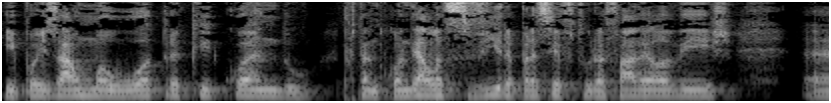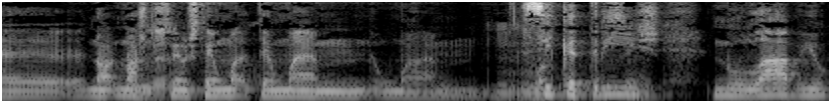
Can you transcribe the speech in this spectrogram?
e depois há uma outra que quando, portanto, quando ela se vira para ser fotografada, ela diz, Uh, no- nós percebemos que tem uma, tem uma, uma cicatriz no lábio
